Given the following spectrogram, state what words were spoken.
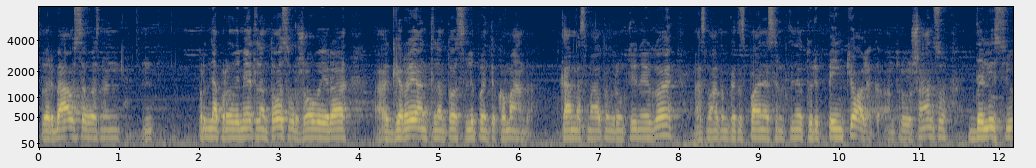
Svarbiausia, vos ne, nepralaimėti lentos, varžovai yra gerai ant lentos lipanti komanda. Ką mes matom rungtynio eigoje? Mes matom, kad Ispanijos rinktinė turi 15 antrųjų šansų, dalis jų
